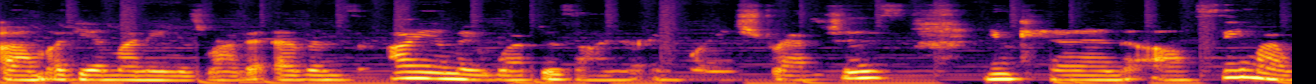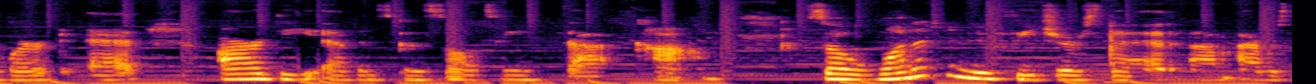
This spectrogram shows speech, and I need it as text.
Um, again, my name is Rhonda Evans. I am a web designer and brand strategist. You can um, see my work at rdevansconsulting.com. So, one of the new features that um, I received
